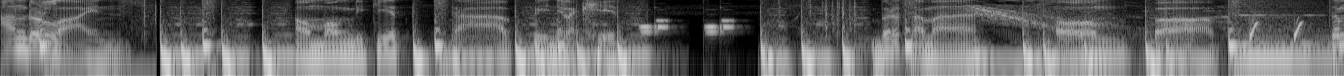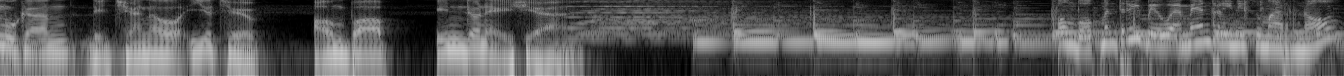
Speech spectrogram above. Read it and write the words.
underline. Omong dikit tapi nyelekit. Bersama Om Bob. Temukan di channel YouTube Om Bob Indonesia. Om Bob, Menteri BUMN Rini Sumarno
